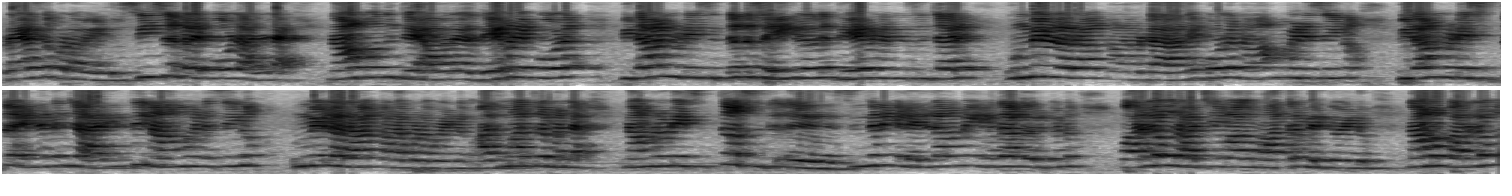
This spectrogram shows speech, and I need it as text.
பிரயாசப்பட வேண்டும். சீசர்களை போல அல்ல. நாம் வந்து தே- அவரை தேவனை போல பிதாவினுடைய சித்தத்தை செய்கிறத தேவன் என்ன செஞ்சாரு? உண்மையுள்ளவராக காணப்பட்டார். அதே போல நாமும் என்ன செய்யணும்? பிதாவினுடைய சித்தம் என்னதென்று அறிந்து நாமும் என்ன செய்யணும்? உண்மையுள்ளவராக காணப்பட வேண்டும். அது மாத்திரமல்ல நம்மளுடைய சித்தம் சிந்தனைகள் எல்லாமே என்னதாக இருக்கணும்? பரலோக ராஜ்யமாக மாத்திரம் இருக்க வேண்டும். நாம பரலோக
